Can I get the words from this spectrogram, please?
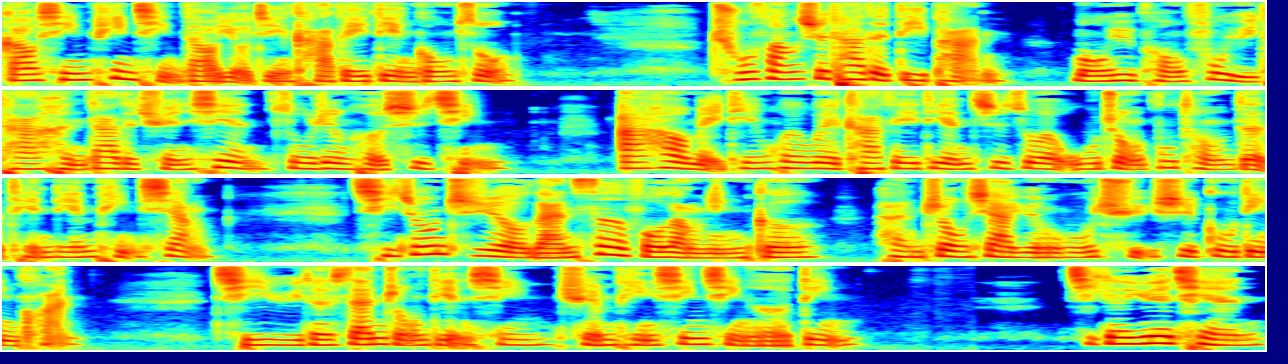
高薪聘请到有间咖啡店工作。厨房是他的地盘，牟玉鹏赋予他很大的权限，做任何事情。阿浩每天会为咖啡店制作五种不同的甜点品相，其中只有蓝色佛朗明哥。和仲夏圆舞曲是固定款，其余的三种点心全凭心情而定。几个月前，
